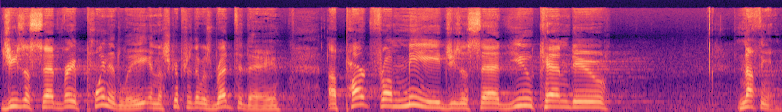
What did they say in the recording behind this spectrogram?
Jesus said very pointedly in the scripture that was read today, apart from me, Jesus said, you can do nothing.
